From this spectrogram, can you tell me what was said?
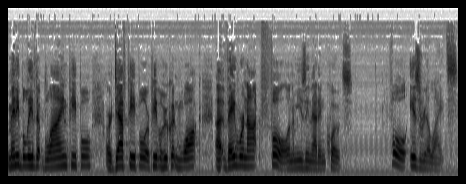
Many believe that blind people or deaf people or people who couldn't walk, uh, they were not full, and I'm using that in quotes, full Israelites.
